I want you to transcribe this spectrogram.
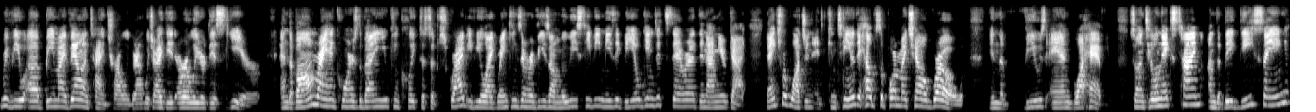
review of Be My Valentine, Charlie Brown, which I did earlier this year. And the bottom right hand corner is the button you can click to subscribe if you like rankings and reviews on movies, TV, music, video games, etc. Then I'm your guy. Thanks for watching and continue to help support my channel grow in the views and what have you. So until next time, I'm the Big D saying,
